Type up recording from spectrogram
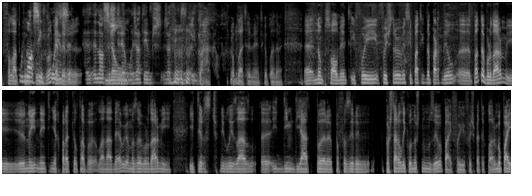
falado o com, nosso com o João, quer dizer, a nossa não... estrela, já temos, já temos aqui. completamente, completamente. Uh, não pessoalmente, e foi, foi extremamente simpático da parte dele, uh, pode abordar-me, e eu nem, nem tinha reparado que ele estava lá na adega, mas abordar-me e, e ter-se disponibilizado uh, e de imediato para, para fazer para estar ali connosco no museu, pai, foi, foi espetacular. O meu pai,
